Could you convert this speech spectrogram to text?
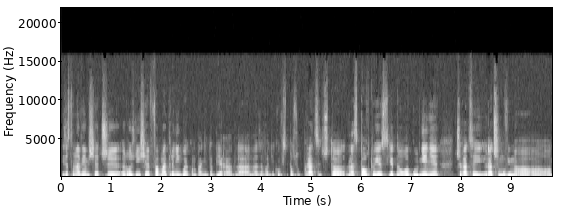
I zastanawiam się, czy różni się forma treningu, jaką Pani dobiera dla, dla zawodników i sposób pracy. Czy to dla sportu jest jedno uogólnienie, czy raczej, raczej mówimy o, o, o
